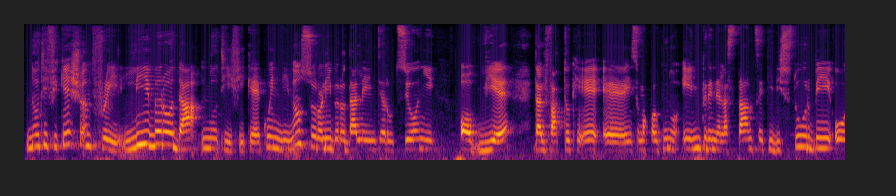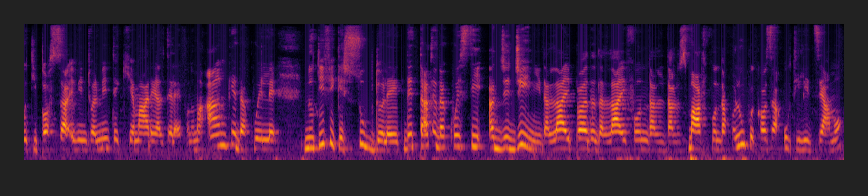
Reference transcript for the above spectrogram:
notification free, libero da notifiche, quindi non solo libero dalle interruzioni ovvie dal fatto che eh, insomma qualcuno entri nella stanza e ti disturbi o ti possa eventualmente chiamare al telefono, ma anche da quelle notifiche subdole dettate da questi aggeggini, dall'iPad, dall'iPhone, dal, dallo smartphone, da qualunque cosa utilizziamo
